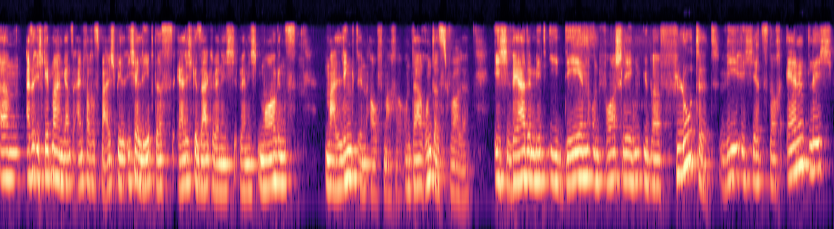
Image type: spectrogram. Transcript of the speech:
ähm, also ich gebe mal ein ganz einfaches Beispiel. Ich erlebe das ehrlich gesagt, wenn ich, wenn ich morgens mal LinkedIn aufmache und da runter scrolle. Ich werde mit Ideen und Vorschlägen überflutet, wie ich jetzt doch endlich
